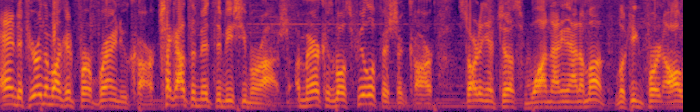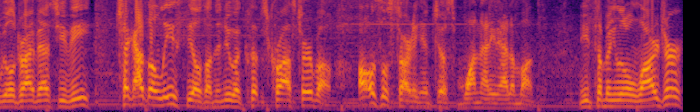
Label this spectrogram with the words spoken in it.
And if you're in the market for a brand new car, check out the Mitsubishi Mirage, America's most fuel efficient car, starting at just 199 a month. Looking for an all-wheel drive SUV? Check out the lease deals on the new Eclipse Cross Turbo, also starting at just 199 a month. Need something a little larger?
